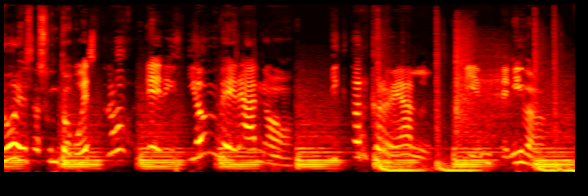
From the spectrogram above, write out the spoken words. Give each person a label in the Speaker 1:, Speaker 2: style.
Speaker 1: Es asunto vuestro, edición verano. Víctor Correal, bienvenido.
